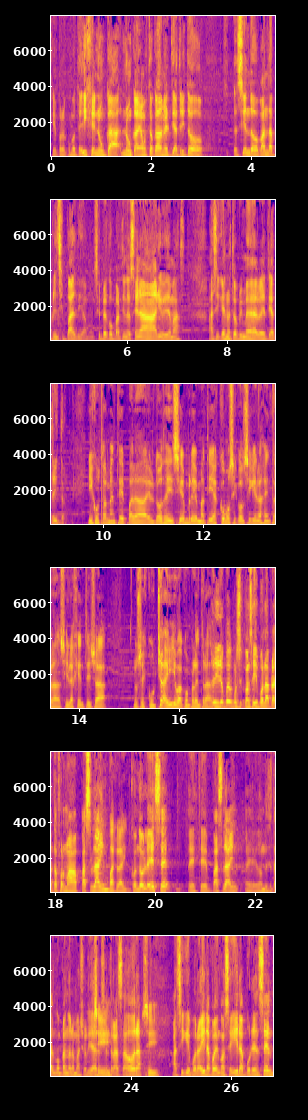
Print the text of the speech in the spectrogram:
que como te dije nunca nunca habíamos tocado en el teatrito siendo banda principal digamos siempre compartiendo escenario y demás Así que es nuestro primer eh, teatrito. Y justamente para el 2 de diciembre, Matías, ¿cómo se consiguen las entradas? Si la gente ya nos escucha y va a comprar la entrada. Y lo puede conseguir por la plataforma Passline, Passline. con doble S, este, Passline, eh, donde se están comprando la mayoría de las entradas ahora. Sí. Así que por ahí la pueden conseguir, apúrense,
